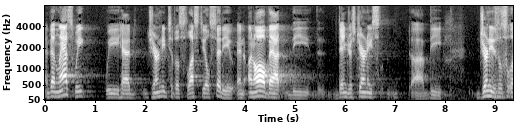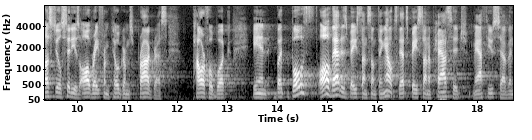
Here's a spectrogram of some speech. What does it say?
And then last week, we had Journey to the Celestial City. And on all that, the, the Dangerous Journey uh, the Journey to the Celestial City is all right from Pilgrim's Progress. Powerful book. And, but both, all that is based on something else. That's based on a passage, Matthew 7,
